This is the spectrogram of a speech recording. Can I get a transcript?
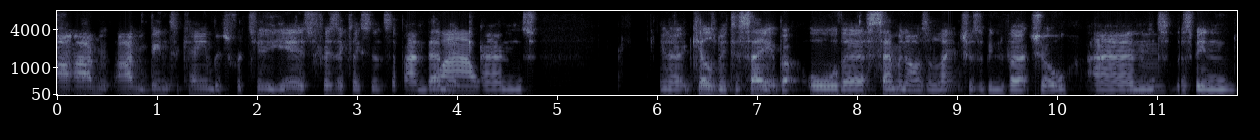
I, I haven't I haven't been to Cambridge for two years physically since the pandemic, wow. and you know it kills me to say it, but all the seminars and lectures have been virtual, and mm. there's been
